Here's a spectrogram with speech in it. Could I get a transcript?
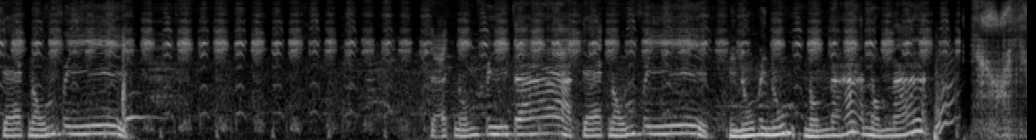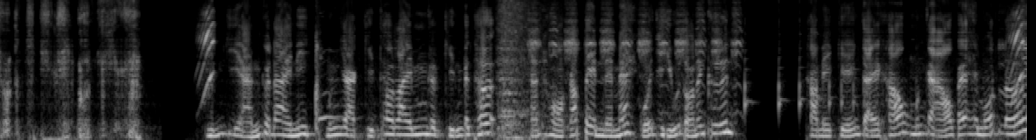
แจกหนมฟรี แจกหนมฟรีจ้า แจกหนมฟรีไอ้หนุ่มไอ้หนุ่มหนมนะหนมนะ กินกี่อันก็ได้นี่ มึงอยากกินเท่าไรมึงก็กินไปเถอะ ฉันห่อกระเป็นเลยไหมกลัวจะหิวตอนกลางคืน ถ้าไม่เกรงใจเขามึงก็เอาไปให้หมดเลย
